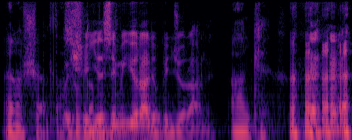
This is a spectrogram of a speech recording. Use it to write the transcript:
è una scelta. Puoi scegliere se migliorare o peggiorare. Anche.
